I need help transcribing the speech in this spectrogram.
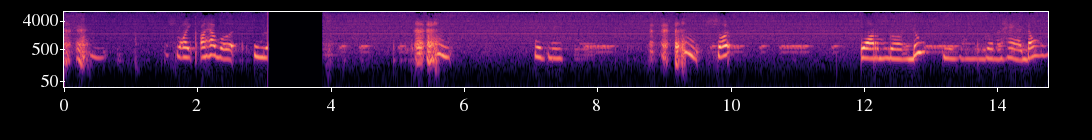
it's like I have a with me. so, what I'm gonna do is I'm gonna head on.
